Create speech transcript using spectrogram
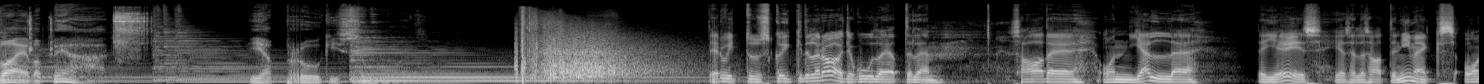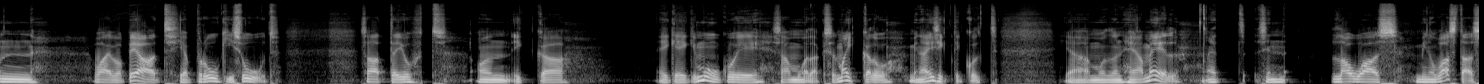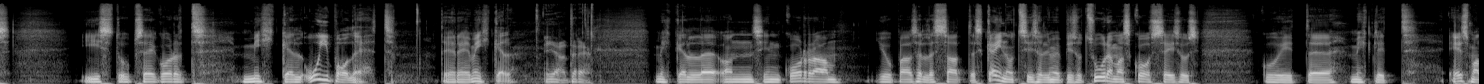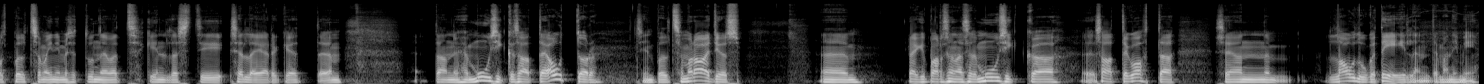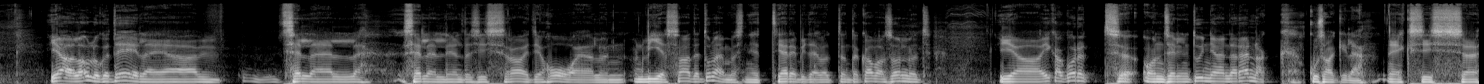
vaeva pead ja pruugi suud. tervitus kõikidele raadiokuulajatele. saade on jälle teie ees ja selle saate nimeks on Vaeva pead ja pruugi suud. saatejuht on ikka ei keegi muu kui Samuel Aksel Maikalu, mina isiklikult. ja mul on hea meel, et siin lauas minu vastas istub seekord Mihkel Uiboleht. tere, Mihkel! jaa, tere! Mihkel on siin korra juba selles saates käinud, siis olime pisut suuremas koosseisus, kuid eh, Mihklit esmalt Põltsamaa inimesed tunnevad kindlasti selle järgi, et eh, ta on ühe muusikasaate autor siin Põltsamaa raadios, eh, räägi paar sõna selle muusikasaate kohta, see on Lauluga teel on tema nimi. Jaa, Lauluga teele ja sellel, sellel nii-öelda siis raadiohooajal on, on viies saade tulemas, nii et järjepidevalt on ta kavas olnud. Ja iga kord on selline tunniajane rännak kusagile, ehk siis äh,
